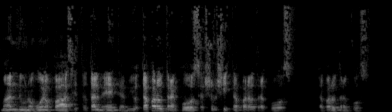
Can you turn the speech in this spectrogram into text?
mande unos buenos pases, totalmente, amigo. Está para otra cosa, Georgie está para otra cosa, está para otra cosa.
